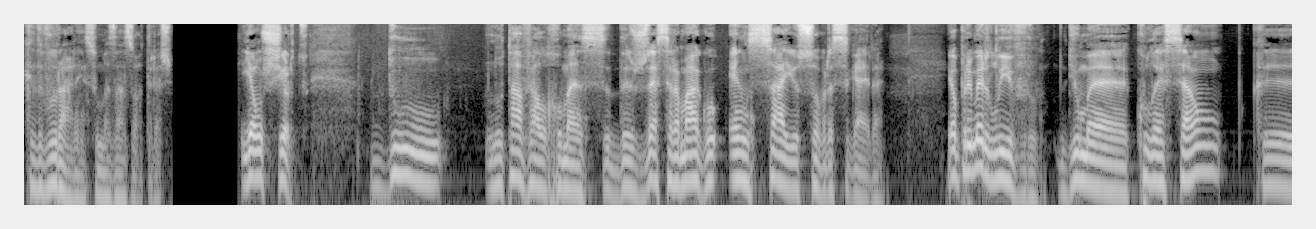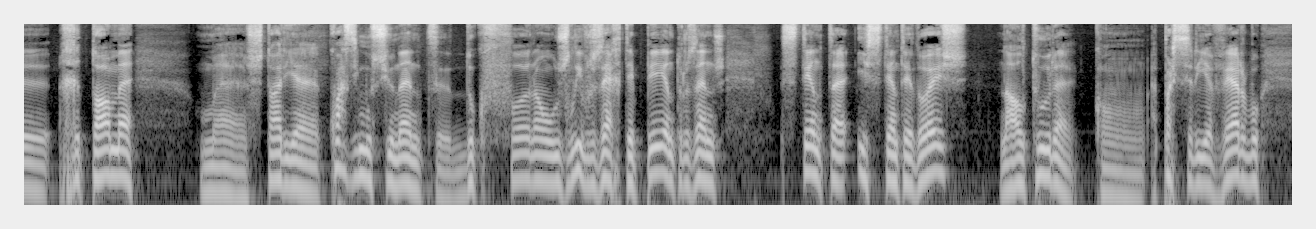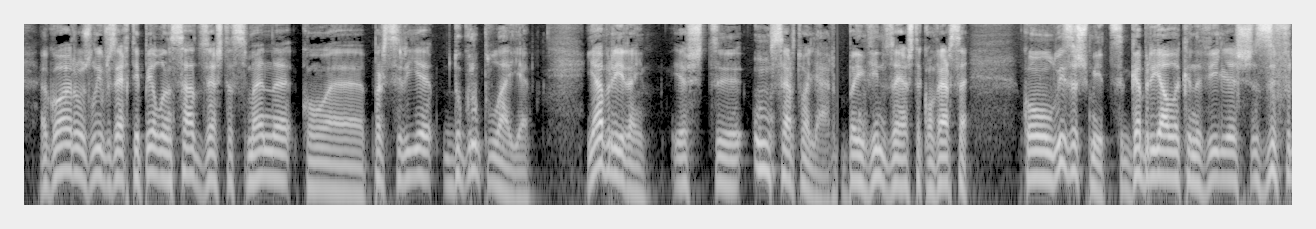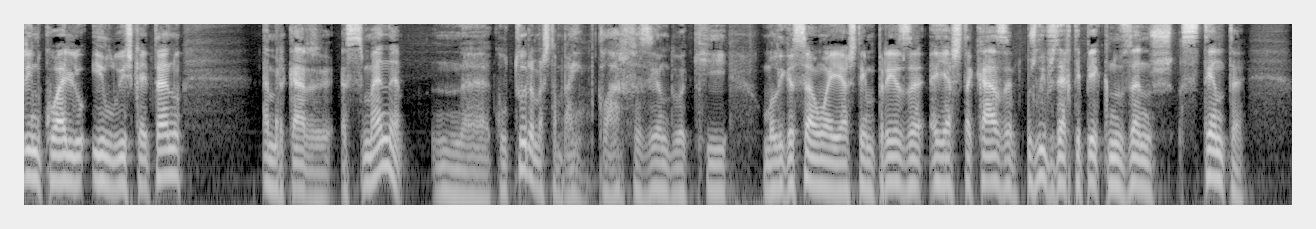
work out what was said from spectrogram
que devorarem-se umas às outras. E é um excerto do notável romance de José Saramago, Ensaio sobre a Cegueira. É o primeiro livro de uma coleção que retoma uma história quase emocionante do que foram os livros RTP entre os anos 70 e 72, na altura com a parceria Verbo, Agora, os livros RTP lançados esta semana com a parceria do Grupo Leia. E a abrirem este Um Certo Olhar. Bem-vindos a esta conversa com Luísa Schmidt, Gabriela Canavilhas, Zeferino Coelho e Luís Caetano, a marcar a semana na cultura, mas também, claro, fazendo aqui uma ligação a esta empresa, a esta casa. Os livros RTP que nos anos 70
